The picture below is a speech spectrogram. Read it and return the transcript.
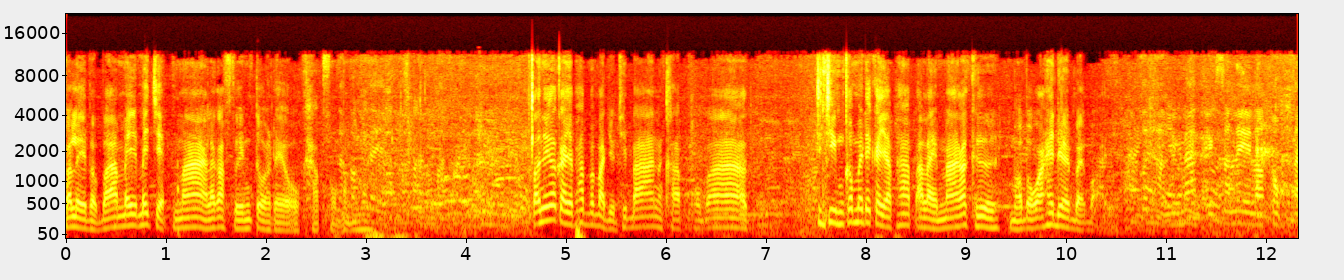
ก็เลยแบบว่าไม่ไม่เจ็บมากแล้วก็ฟื้นตัวเร็วครับผมตอนนี้ก็กายภาพบำบัดอยู่ที่บ้านครับเพราะว่า จริงๆก็ไม่ได้กายภาพอะไรมากก็คือหมอบอกว่าให้เดินบ่อยสถานที่นั้นเอ็กซเรย์เราตกใจ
